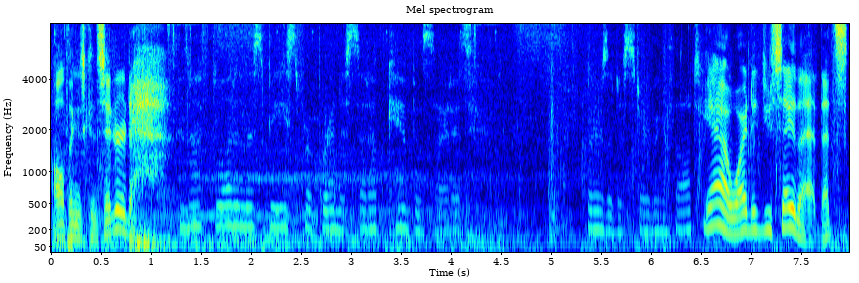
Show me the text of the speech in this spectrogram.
All things considered. Enough blood in this beast for Brin to set up camp inside it. There's a disturbing thought. Yeah, why did you say that? That's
